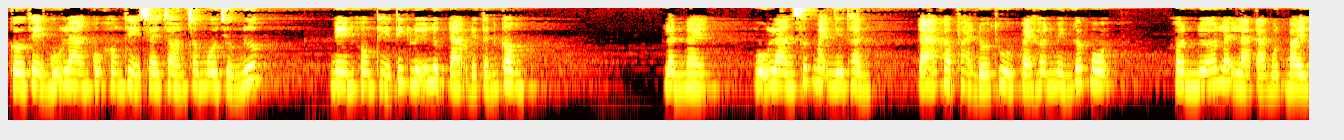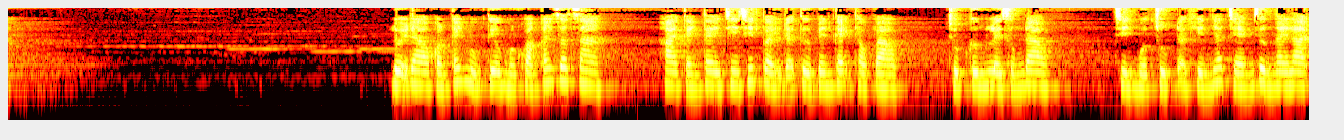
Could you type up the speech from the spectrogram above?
cơ thể ngũ lang cũng không thể xoay tròn trong môi trường nước, nên không thể tích lũy lực đạo để tấn công. Lần này, ngũ lang sức mạnh như thần đã gặp phải đối thủ khỏe hơn mình gấp bội, hơn nữa lại là cả một bầy. Lưỡi đao còn cách mục tiêu một khoảng cách rất xa, hai cánh tay chi chít vẩy đã từ bên cạnh thọc vào, chụp cứng lấy súng đao. Chỉ một chụp đã khiến nhát chém dừng ngay lại.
